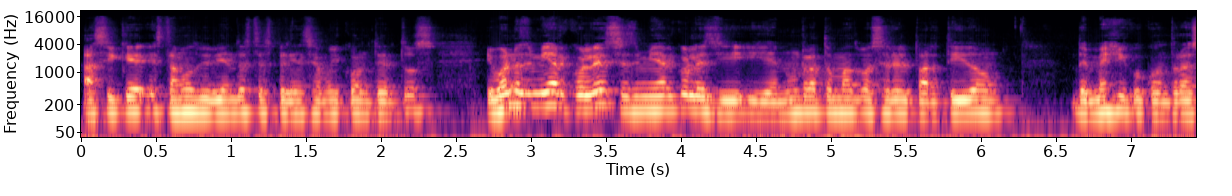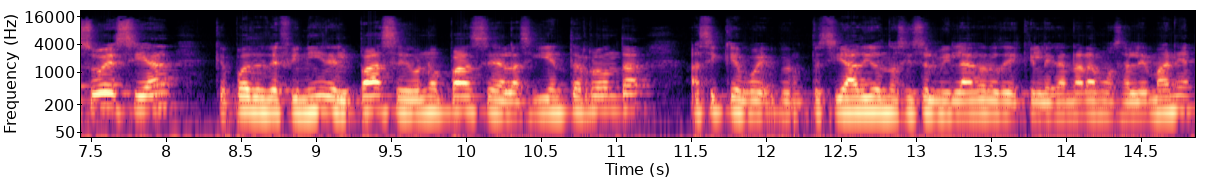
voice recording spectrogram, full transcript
Así que estamos viviendo esta experiencia muy contentos. Y bueno, es miércoles, es miércoles y, y en un rato más va a ser el partido de México contra Suecia, que puede definir el pase o no pase a la siguiente ronda. Así que, bueno, pues ya Dios nos hizo el milagro de que le ganáramos a Alemania.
